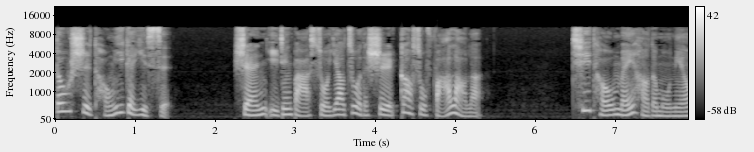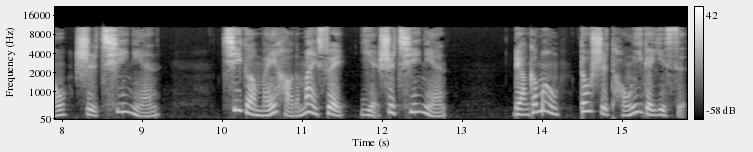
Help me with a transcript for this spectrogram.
都是同一个意思。”神已经把所要做的事告诉法老了。七头美好的母牛是七年，七个美好的麦穗也是七年，两个梦都是同一个意思。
